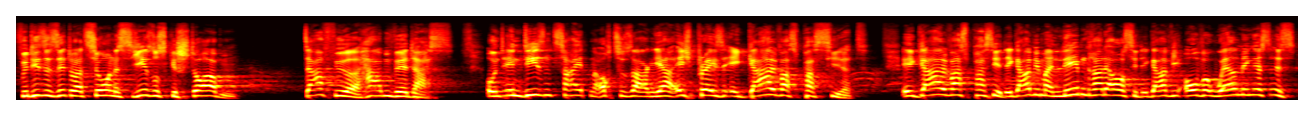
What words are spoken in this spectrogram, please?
Für diese Situation ist Jesus gestorben. Dafür haben wir das. Und in diesen Zeiten auch zu sagen, ja, ich praise, egal was passiert. Egal was passiert, egal wie mein Leben gerade aussieht, egal wie overwhelming es ist,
